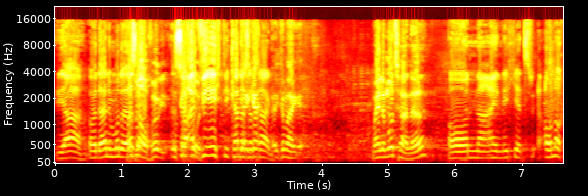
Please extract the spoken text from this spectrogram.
Ja, aber deine Mutter Pass ist, auf, wirklich. ist so alt wie ich, die kann das ertragen. Guck mal, meine Mutter, ne? Oh nein, nicht jetzt auch noch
